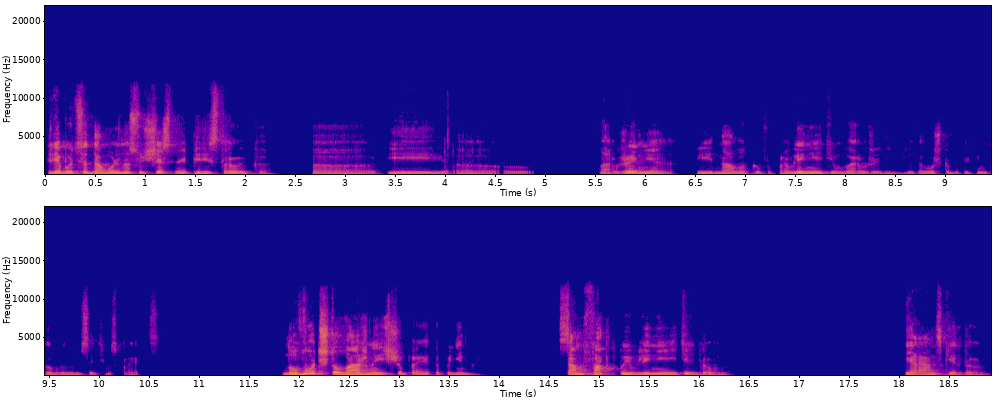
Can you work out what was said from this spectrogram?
требуется довольно существенная перестройка э, и э, вооружения, и навыков управления этим вооружением для того, чтобы каким-то образом с этим справиться. Но вот что важно еще про это понимать. Сам факт появления этих дронов, иранских дронов,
